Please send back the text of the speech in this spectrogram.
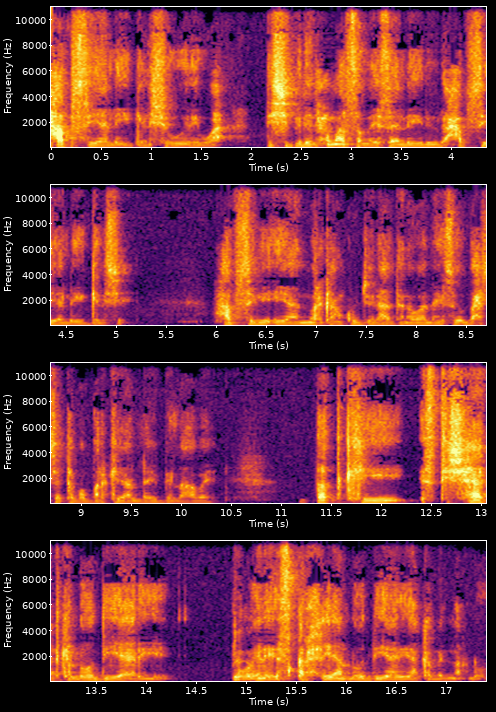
Xabsiyaa lay gelisho weli. Wax dishibilin xumaad samaysaa la yidhi weli xabsiyaa lay gelishay xabsigii iyaan markaan ku jiro haddana waa laysoo baxshay tababarkiyaa lay bilaabay dadkii istishhaadka loo diyaariyey oo inay isqarxiyaan loo diyaariyaan ka mid naqdhow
